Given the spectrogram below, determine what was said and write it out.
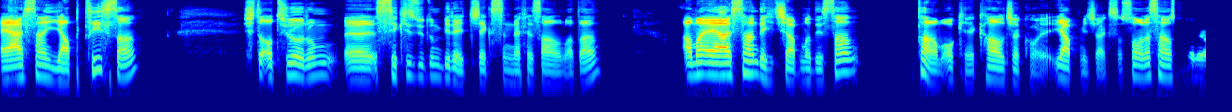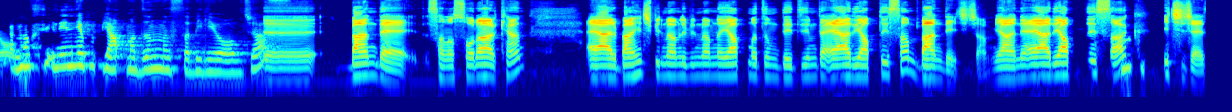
Eğer sen yaptıysan işte atıyorum, eee, 8 yudum bira içeceksin nefes almadan. Ama eğer sen de hiç yapmadıysan tamam, okay, kalacak o. Yapmayacaksın. Sonra sen Ama senin yapıp yapmadığını nasıl biliyor olacağız? Eee, ben de sana sorarken eğer ben hiç bilmem ne bilmem ne yapmadım dediğimde eğer yaptıysam ben de içeceğim. Yani eğer yaptıysak içeceğiz.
